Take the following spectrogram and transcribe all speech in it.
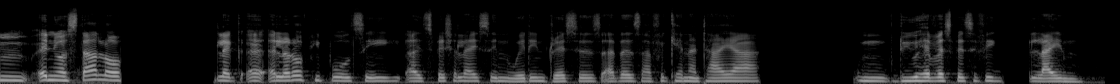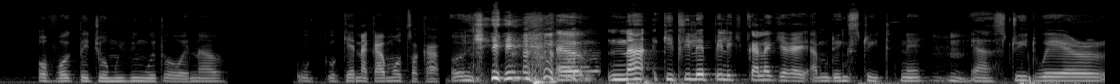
Mm, and your style of like a, a lot of people say I specialize in wedding dresses, others African attire. Mm, do you have a specific line of work that you're moving with or now? o o kena ka mo tswa ka okay um nna ke tlile pele ke qala ke re i'm doing street ne yeah street wear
